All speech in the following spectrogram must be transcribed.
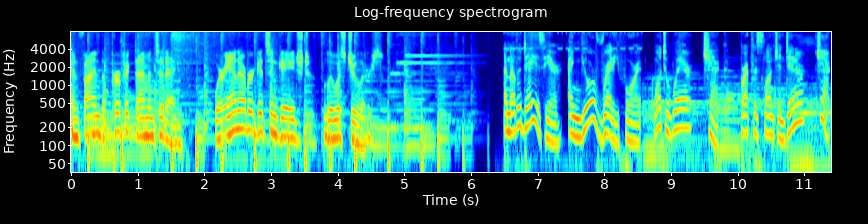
and find the perfect diamond today. Where Ann Arbor gets engaged, Lewis Jewelers. Another day is here, and you're ready for it. What to wear? Check. Breakfast, lunch, and dinner? Check.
